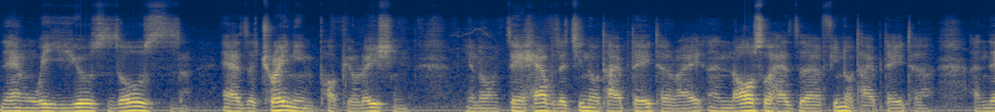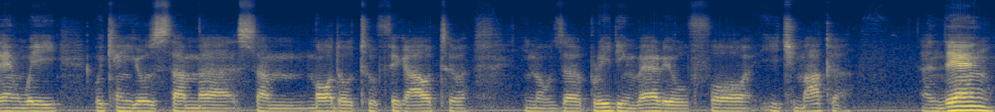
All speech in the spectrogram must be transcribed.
then we use those as a training population. You know, they have the genotype data, right, and also has the phenotype data, and then we we can use some uh, some model to figure out, uh, you know, the breeding value for each marker, and then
